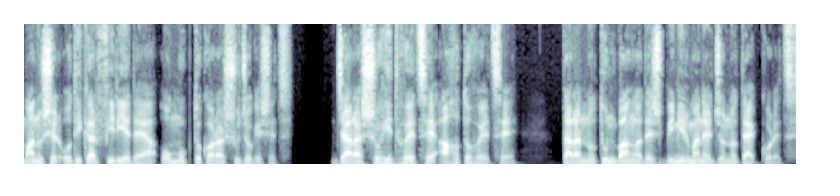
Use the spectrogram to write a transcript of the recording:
মানুষের অধিকার ফিরিয়ে দেয়া ও মুক্ত করার সুযোগ এসেছে। যারা শহীদ হয়েছে, আহত হয়েছে, তারা নতুন বাংলাদেশ বিনির্মাণের জন্য ত্যাগ করেছে।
